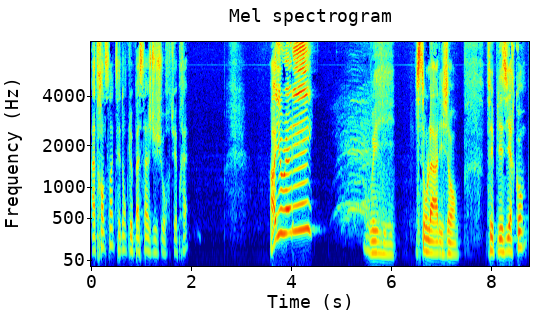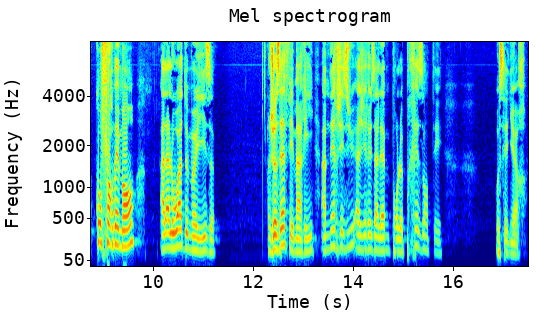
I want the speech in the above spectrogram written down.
à 35, c'est donc le passage du jour. Tu es prêt? Are you ready? Oui, ils sont là, les gens. Fait plaisir. Conformément à la loi de Moïse, Joseph et Marie amenèrent Jésus à Jérusalem pour le présenter au Seigneur.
